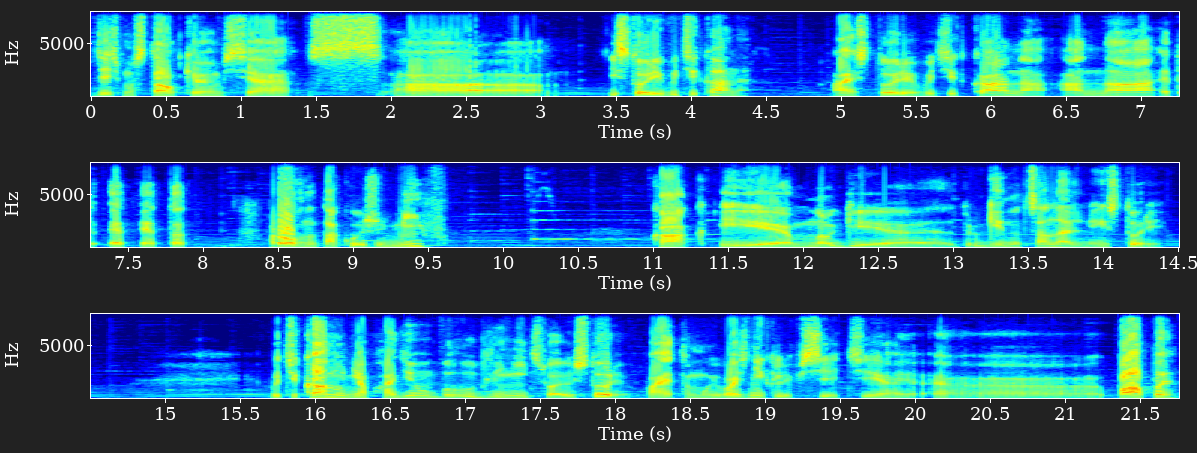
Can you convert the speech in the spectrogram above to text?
Здесь мы сталкиваемся с а, историей Ватикана. А история Ватикана, она это, это, это ровно такой же миф, как и многие другие национальные истории. Ватикану необходимо было удлинить свою историю, поэтому и возникли все те э, папы,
